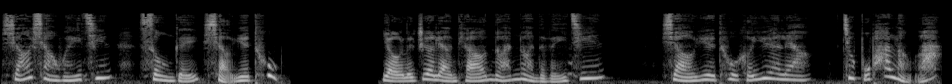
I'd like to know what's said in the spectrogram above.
小小围巾送给小月兔。有了这两条暖暖的围巾，小月兔和月亮就不怕冷啦。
